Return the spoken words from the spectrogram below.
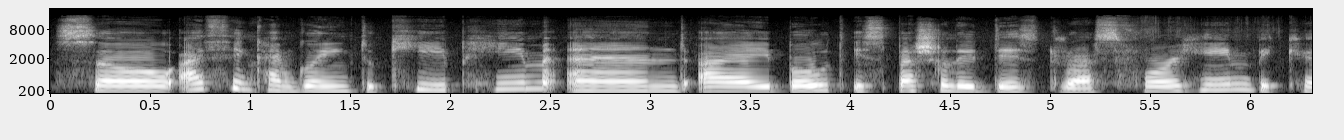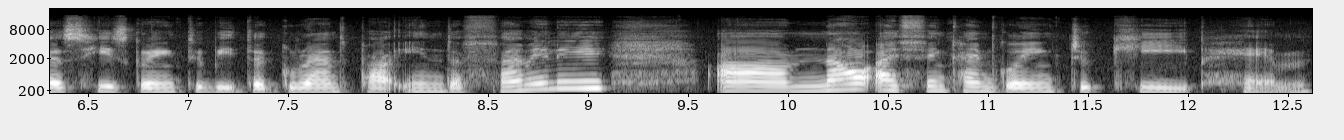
so I think I'm going to keep him and I bought especially this dress for him because he's going to be the grandpa in the family um, now I think I'm going to keep him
